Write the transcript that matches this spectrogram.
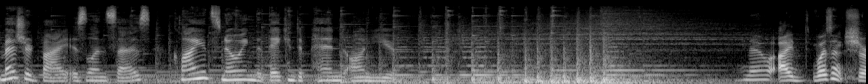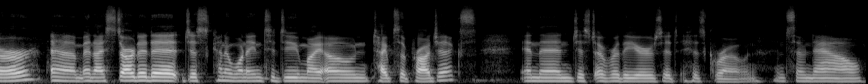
measured by, as Lynn says, clients knowing that they can depend on you. You know, I wasn't sure, um, and I started it just kind of wanting to do my own types of projects. And then just over the years, it has grown. And so now,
